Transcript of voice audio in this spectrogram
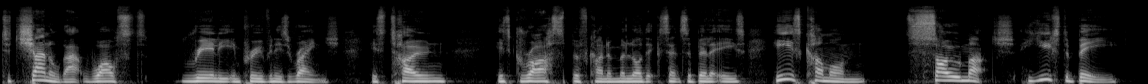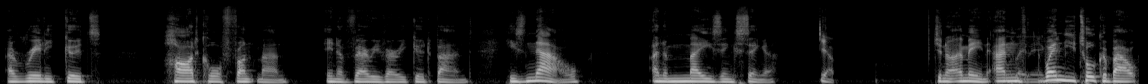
to channel that whilst really improving his range his tone his grasp of kind of melodic sensibilities he's come on so much he used to be a really good hardcore frontman in a very very good band. He's now an amazing singer. Do you know what I mean? And when you talk about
